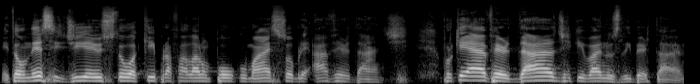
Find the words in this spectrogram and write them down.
Então, nesse dia, eu estou aqui para falar um pouco mais sobre a verdade, porque é a verdade que vai nos libertar,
